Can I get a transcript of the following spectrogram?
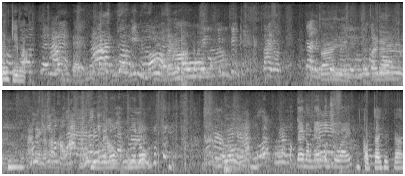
งินกีบนะสี่เซนแปดสิบจะ เงินบาทเงินเงินบาทก็ได้ใจใจเด้อขายไหนก็ทำเลยอยู่ในโลกอยู่ในโลกอยู่ในโลกเนี่ยขอบใจน้องแดนคนสวย ขอบใจคือกัน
